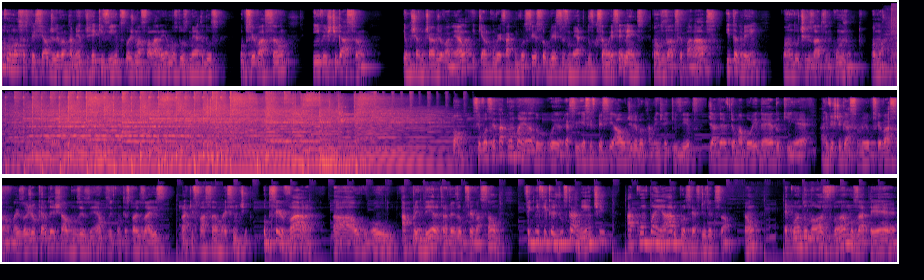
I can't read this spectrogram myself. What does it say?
com o nosso especial de levantamento de requisitos. Hoje nós falaremos dos métodos observação e investigação. Eu me chamo Thiago Giovanella e quero conversar com você sobre esses métodos que são excelentes quando usados separados e também quando utilizados em conjunto. Vamos lá. Se você está acompanhando esse, esse especial de levantamento de requisitos, já deve ter uma boa ideia do que é a investigação e observação. Mas hoje eu quero deixar alguns exemplos e contextualizar isso para que faça mais sentido. Observar algo ou aprender através da observação significa justamente acompanhar o processo de execução. Então, é quando nós vamos até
